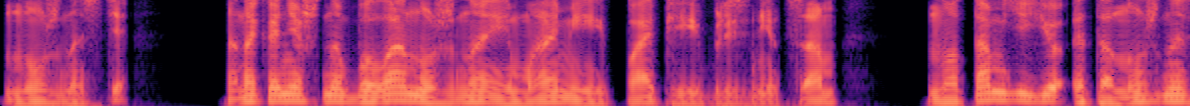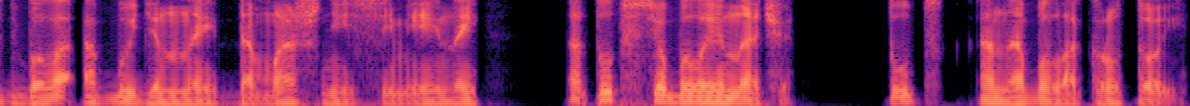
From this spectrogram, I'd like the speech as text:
нужности. Она, конечно, была нужна и маме, и папе, и близнецам, но там ее эта нужность была обыденной, домашней, семейной. А тут все было иначе. Тут она была крутой.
